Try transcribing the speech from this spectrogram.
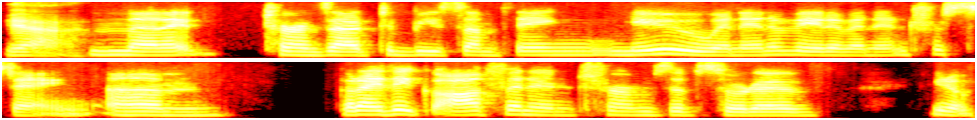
Yeah. And then it turns out to be something new and innovative and interesting. Um, but I think often in terms of sort of, you know,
